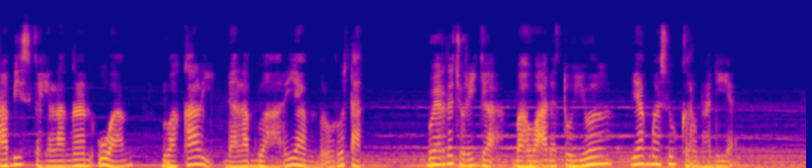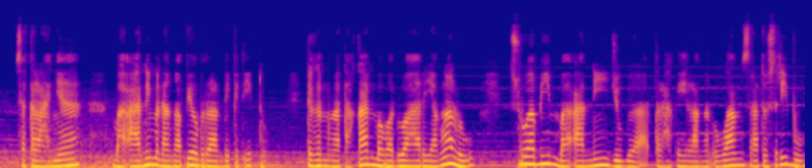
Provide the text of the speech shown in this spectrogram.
habis kehilangan uang dua kali dalam dua hari yang berurutan. Bu RT curiga bahwa ada tuyul yang masuk ke rumah dia. Setelahnya, Mbak Ani menanggapi obrolan Pipit itu dengan mengatakan bahwa dua hari yang lalu suami Mbak Ani juga telah kehilangan uang 100 ribu.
